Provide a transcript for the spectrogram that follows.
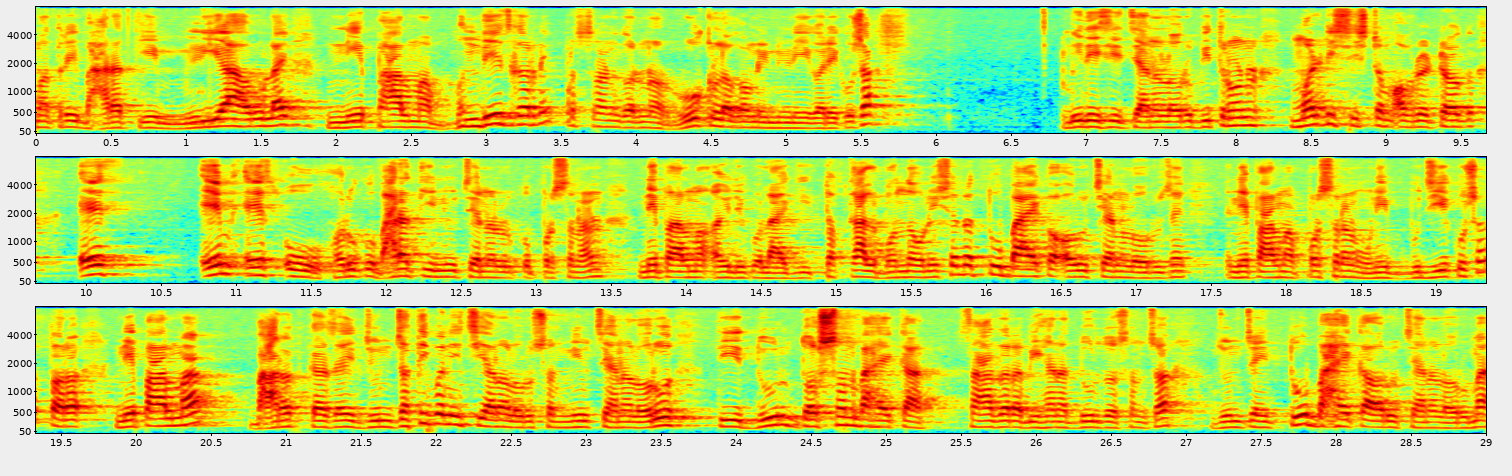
मात्रै भारतीय मिडियाहरूलाई नेपालमा बन्देज गर्ने प्रसारण गर्न रोक लगाउने निर्णय गरेको छ। विदेशी च्यानलहरू वितरण मल्टी सिस्टम अपरेटर एस एमएसओहरूको भारतीय न्युज च्यानलहरूको प्रसारण नेपालमा अहिलेको लागि तत्काल बन्द हुनेछ र त्यो बाहेक अरू च्यानलहरू चाहिँ नेपालमा प्रसारण हुने बुझिएको छ। तर नेपालमा भारतका चाहिँ जुन जति पनि च्यानलहरू छन् न्युज च्यानलहरू ती दूरदर्शन बाहेकका साँझ र बिहान दूरदर्शन छ जुन चाहिँ त्यो बाहेकका अरू च्यानलहरूमा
